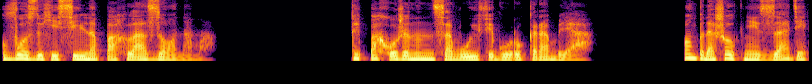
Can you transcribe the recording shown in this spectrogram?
В воздухе сильно пахло озоном. «Ты похожа на носовую фигуру корабля», Он подошел к ней сзади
